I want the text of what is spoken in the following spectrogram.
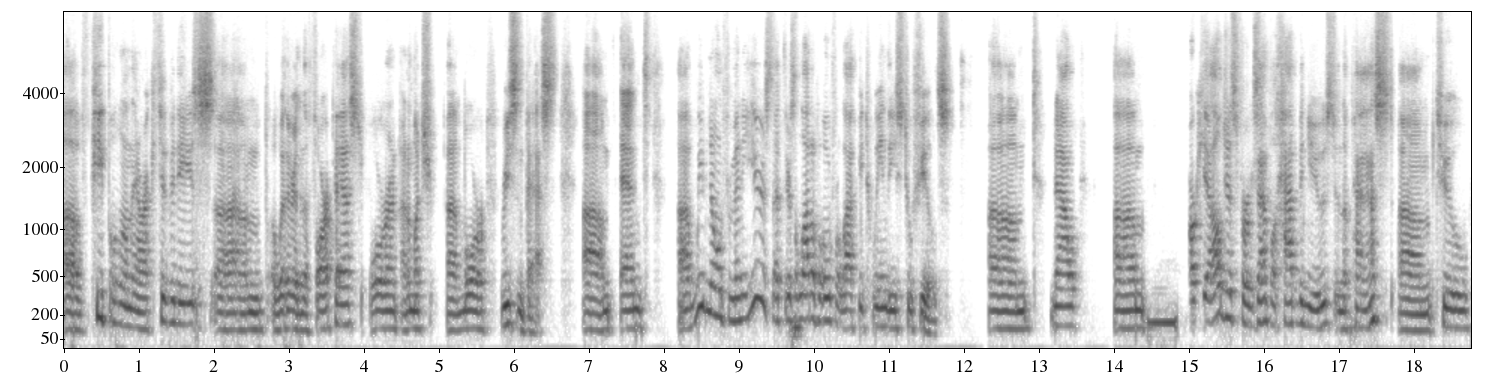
of people and their activities, um, whether in the far past or in a much uh, more recent past. Um, and uh, we've known for many years that there's a lot of overlap between these two fields. Um, now, um, archaeologists, for example, have been used in the past um, to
